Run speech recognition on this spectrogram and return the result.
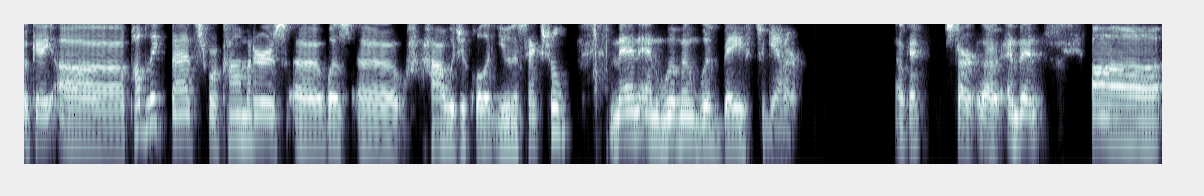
Okay, uh, public baths for commoners uh, was uh, how would you call it? Unisexual. Men and women would bathe together. Okay, start uh, and then uh,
